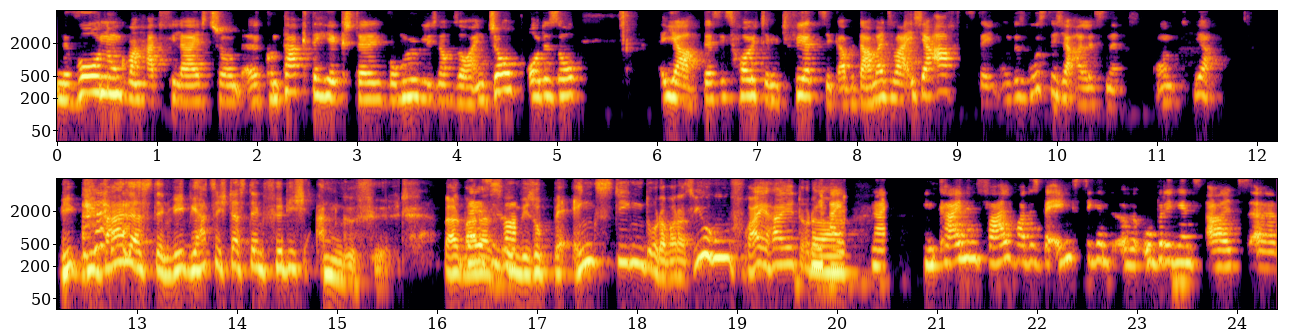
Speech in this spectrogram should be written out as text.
eine Wohnung, man hat vielleicht schon äh, Kontakte hergestellt, womöglich noch so einen Job oder so. Ja, das ist heute mit 40, aber damals war ich ja 18 und das wusste ich ja alles nicht. Und ja. Wie, wie war das denn? Wie, wie hat sich das denn für dich angefühlt? War, war das, das war, irgendwie so beängstigend oder war das Juhu, Freiheit? Oder? Nein, nein, in keinem Fall war das beängstigend. Äh, übrigens, als äh,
